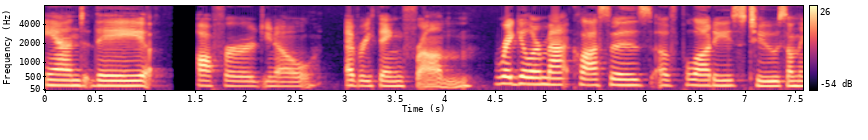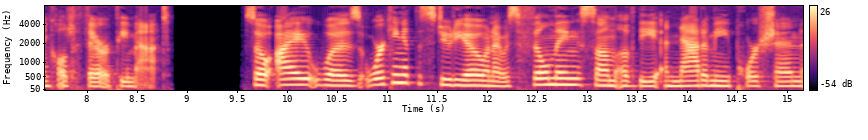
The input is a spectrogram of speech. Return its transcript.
And they offered, you know, everything from regular mat classes of Pilates to something called therapy mat. So I was working at the studio and I was filming some of the anatomy portion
